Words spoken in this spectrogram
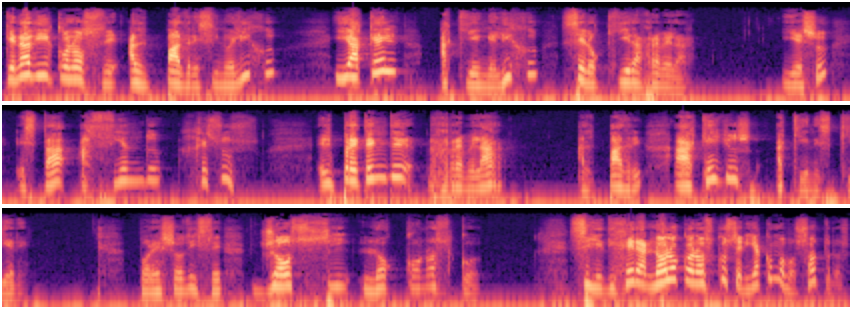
que nadie conoce al Padre sino el Hijo y aquel a quien el Hijo se lo quiera revelar. Y eso está haciendo Jesús. Él pretende revelar al Padre a aquellos a quienes quiere. Por eso dice, yo sí lo conozco. Si dijera no lo conozco sería como vosotros,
